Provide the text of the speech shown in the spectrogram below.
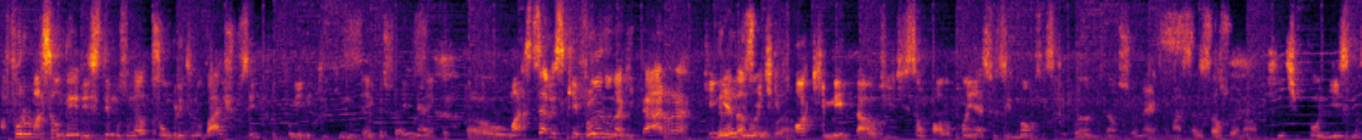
a formação deles, temos o Nelson Brito no baixo, sempre foi ele que, que manteve isso aí, né? Ah, o Marcelo Esquivano na guitarra. Quem é Grande da noite Esquivano. rock metal de, de São Paulo conhece os irmãos Esquivano, né? o Soneca, o Marcelo, são Sensacional. gente boníssima,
